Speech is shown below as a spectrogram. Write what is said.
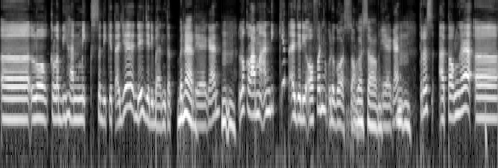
eh lo kelebihan mix sedikit aja dia jadi bantet, benar ya kan? Mm-mm. Lo kelamaan dikit aja di oven udah gosong. gosong Iya kan? Mm-mm. Terus atau enggak eh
